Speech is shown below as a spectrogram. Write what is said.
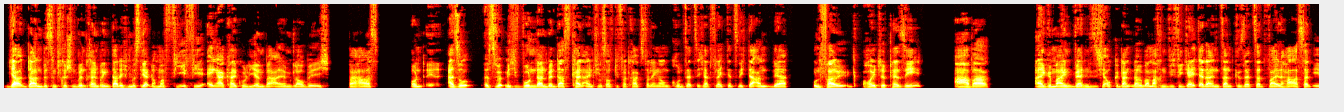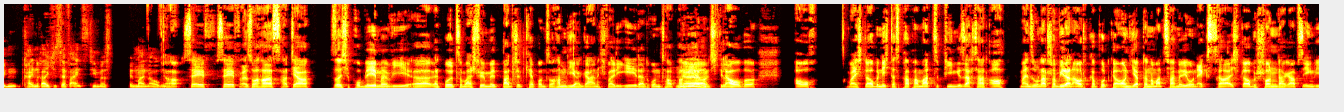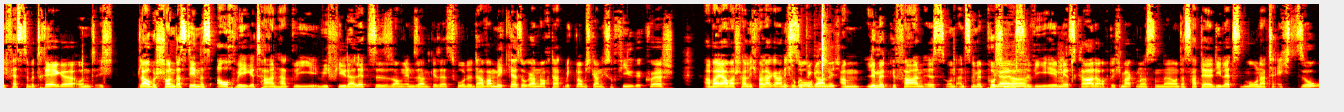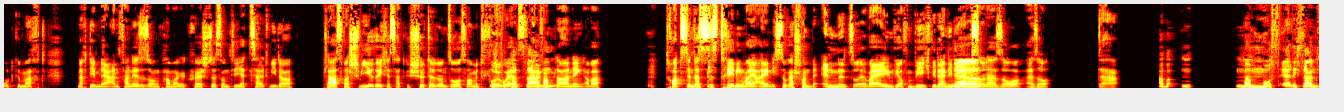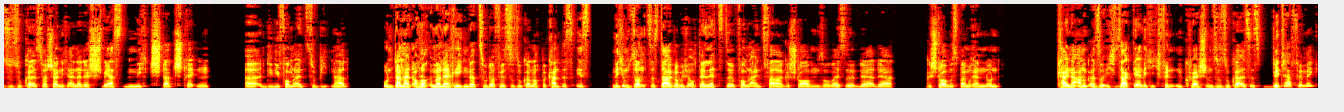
ja da ein bisschen frischen Wind reinbringt. Dadurch müssen die halt nochmal viel, viel enger kalkulieren bei allem, glaube ich, bei Haas. Und äh, also es wird mich wundern, wenn das keinen Einfluss auf die Vertragsverlängerung grundsätzlich hat. Vielleicht jetzt nicht der, der Unfall heute per se, aber allgemein werden die sich auch Gedanken darüber machen, wie viel Geld er da in den Sand gesetzt hat, weil Haas halt eben kein reiches F1-Team ist, in meinen Augen. Ja, safe, safe. Also Haas hat ja solche Probleme wie äh, Red Bull zum Beispiel mit Budget Cap und so haben die ja gar nicht, weil die eh darunter parieren. Ja, ja. Und ich glaube auch, weil ich glaube nicht, dass Papa Mazepin gesagt hat, oh, mein Sohn hat schon wieder ein Auto kaputt gehauen, hier habt ihr nochmal zwei Millionen extra. Ich glaube schon, da gab es irgendwie feste Beträge und ich glaube schon, dass denen das auch wehgetan hat, wie, wie viel da letzte Saison in Sand gesetzt wurde. Da war Mick ja sogar noch, da hat Mick, glaube ich, gar nicht so viel gecrashed. Aber ja, wahrscheinlich, weil er gar nicht so, so gar nicht. am Limit gefahren ist und ans Limit pushen ja, ja. musste, wie eben jetzt gerade auch durch Magnussen. Ne? Und das hat er die letzten Monate echt so gut gemacht, nachdem der Anfang der Saison ein paar Mal gecrashed ist und jetzt halt wieder. Klar, es war schwierig, es hat geschüttet und so, es war mit Fullwet, Aquaplaning, aber trotzdem, das, das Training war ja eigentlich sogar schon beendet. So, er war ja irgendwie auf dem Weg wieder in die ja. Box oder so. Also, da. Aber man muss ehrlich sagen, Suzuka ist wahrscheinlich einer der schwersten Nicht-Stadtstrecken, äh, die die Formel 1 zu bieten hat. Und dann halt auch noch immer der Regen dazu, dafür ist Suzuka noch bekannt. Es ist, nicht umsonst ist da, glaube ich, auch der letzte Formel 1-Fahrer gestorben, so, weißt du, der, der gestorben ist beim Rennen. Und keine Ahnung, also ich sag dir ehrlich, ich finde einen Crash in Suzuka, es ist bitter für mich,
